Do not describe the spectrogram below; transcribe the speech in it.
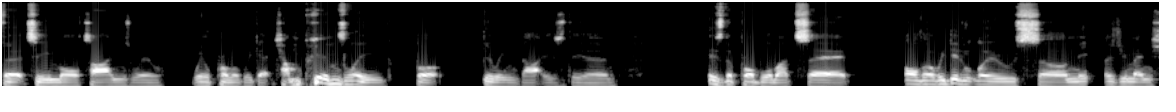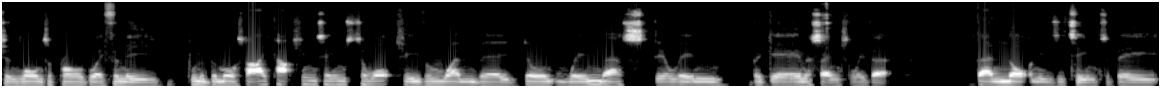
thirteen more times, we'll we'll probably get Champions League. But doing that is the um, is the problem. I'd say although we didn't lose, so as you mentioned, Lens are probably for me one of the most eye-catching teams to watch. Even when they don't win, they're still in the game. Essentially, that they're not an easy team to beat.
